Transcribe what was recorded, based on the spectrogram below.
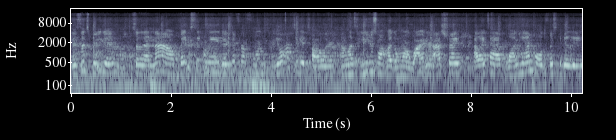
This looks pretty good. So then now, basically, there's different forms. You'll have to get taller unless you just want like a more wider ashtray. I like to have one hand hold for stability.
